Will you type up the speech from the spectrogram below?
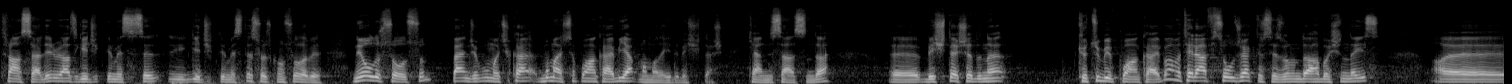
Transferleri biraz geciktirmesi geciktirmesi de söz konusu olabilir. Ne olursa olsun bence bu maçı bu maçta puan kaybı yapmamalıydı Beşiktaş kendi sahasında. E, Beşiktaş adına kötü bir puan kaybı ama telafisi olacaktır sezonun daha başındayız. E,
